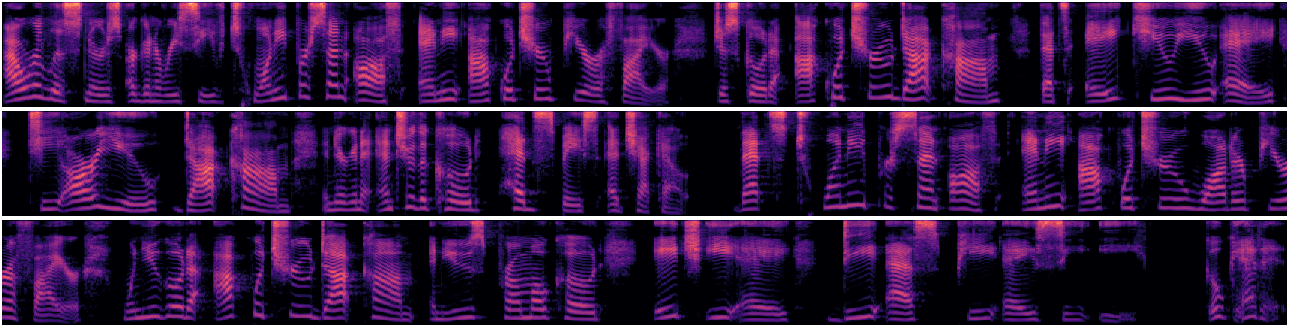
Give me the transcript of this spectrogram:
our listeners are going to receive 20% off any AquaTrue purifier. Just go to aquatrue.com. That's A Q U A T R U.com. And you're going to enter the code HEADSPACE at checkout. That's 20% off any AquaTrue water purifier when you go to aquatrue.com and use promo code H E A D S P A C E. Go get it.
